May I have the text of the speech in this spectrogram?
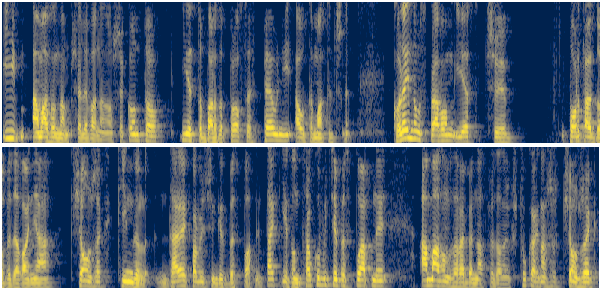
I Amazon nam przelewa na nasze konto i jest to bardzo proste, w pełni automatyczne. Kolejną sprawą jest, czy portal do wydawania książek Kindle Direct Publishing jest bezpłatny. Tak, jest on całkowicie bezpłatny. Amazon zarabia na sprzedanych sztukach naszych książek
